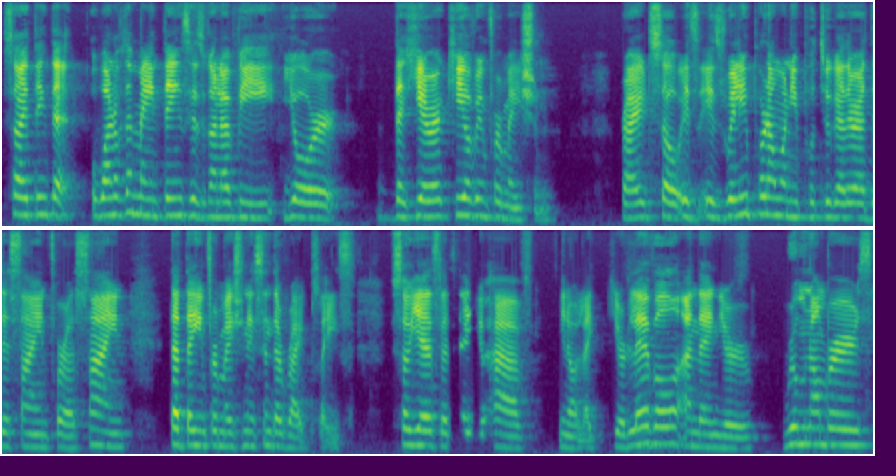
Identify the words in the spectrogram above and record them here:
So I think that one of the main things is going to be your the hierarchy of information, right? So it's it's really important when you put together a design for a sign that the information is in the right place. So yes, let's say you have, you know, like your level and then your room numbers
